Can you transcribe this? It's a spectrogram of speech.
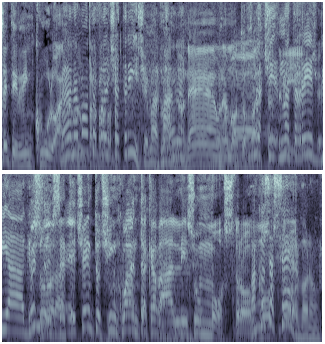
Senti il rinculo anche. Ma è una moto falciatrice, Marco. Ma non è una moto Una falciatrice. una trebbia Sono agricola. 750 cavalli su un mostro. Ma un cosa mostro- servono?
